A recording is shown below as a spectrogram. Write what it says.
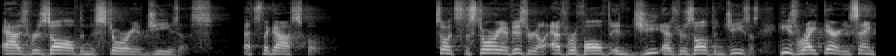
as resolved in the story of Jesus. That's the gospel. So it's the story of Israel as revolved in G- as resolved in Jesus. He's right there. He's saying,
